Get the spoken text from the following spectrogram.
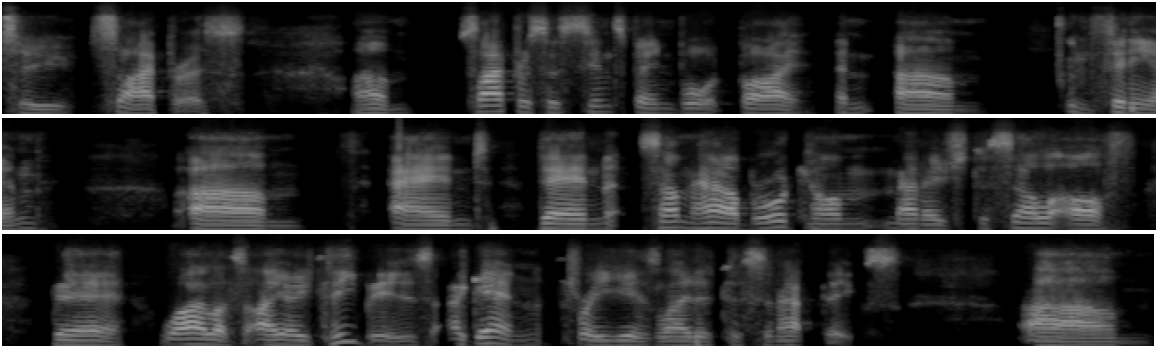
to Cypress. Um, Cypress has since been bought by um, Infineon, um, and then somehow Broadcom managed to sell off their wireless IoT biz again three years later to Synaptics. Um,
